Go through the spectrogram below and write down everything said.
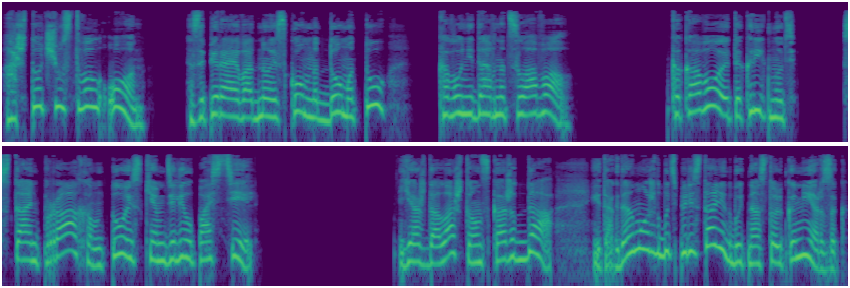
А что чувствовал он, запирая в одной из комнат дома ту, кого недавно целовал? Каково это крикнуть «Стань прахом той, с кем делил постель»? Я ждала, что он скажет «да», и тогда, может быть, перестанет быть настолько мерзок.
